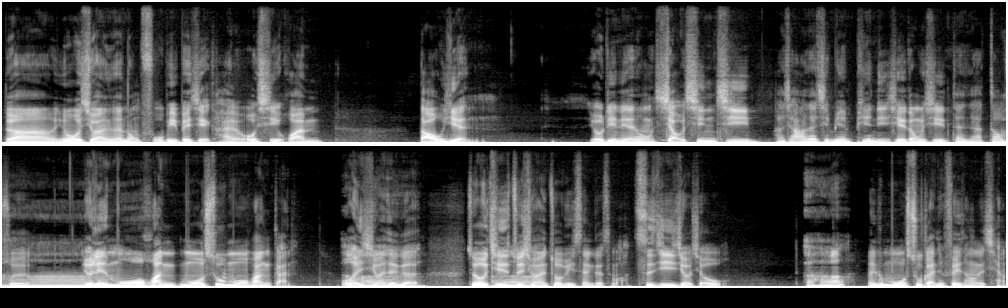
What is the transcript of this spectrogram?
对啊，因为我喜欢那种伏笔被解开，我喜欢导演有点点那种小心机，他想要在前面骗你一些东西，但是他到处有点魔幻、oh. 魔术、魔幻感，我很喜欢这个，oh. 所以我其实最喜欢的作品是那个什么《刺激一九九五》，啊哈，那个魔术感就非常的强。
